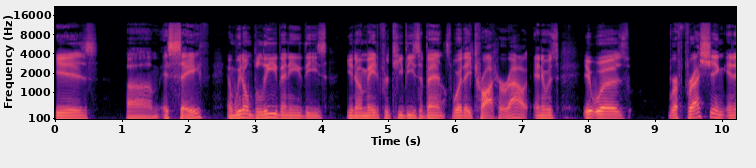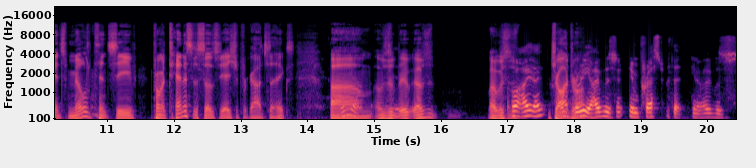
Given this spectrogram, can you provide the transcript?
is um, is safe, and we don't believe any of these, you know, made for TV's events where they trot her out, and it was it was refreshing in its militancy from a tennis association, for God's sakes. Um, I was, it, was, I was, Well, I, I, jaw I agree. I was impressed with it. You know, it was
